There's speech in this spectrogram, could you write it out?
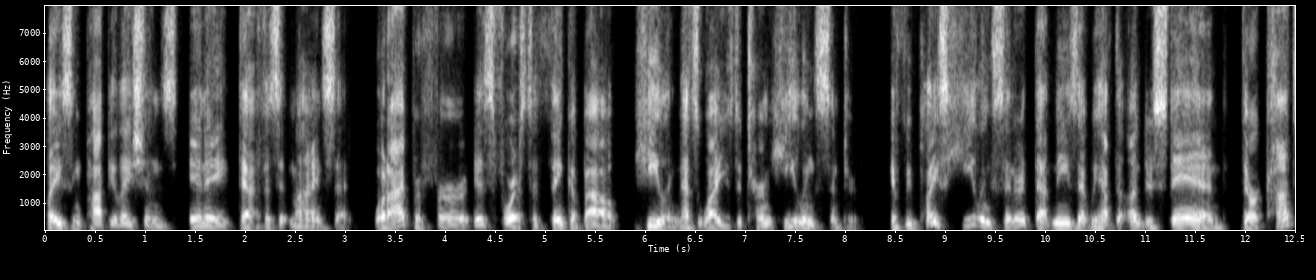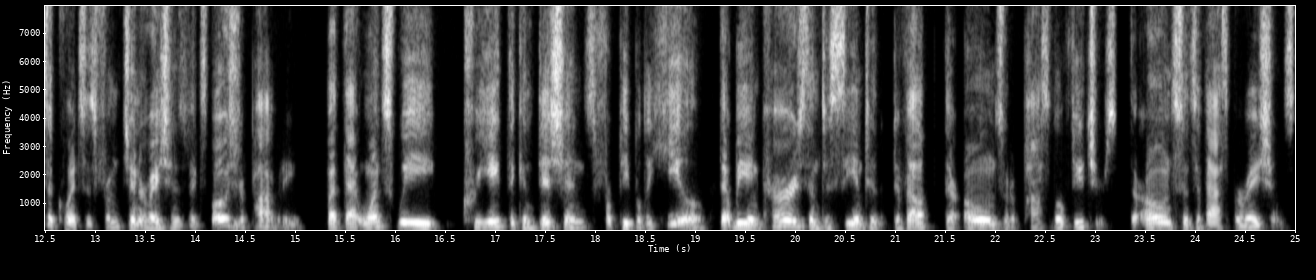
placing populations in a deficit mindset. What I prefer is for us to think about healing. That's why I use the term healing centered. If we place healing centered, that means that we have to understand there are consequences from generations of exposure to poverty, but that once we create the conditions for people to heal that we encourage them to see and to develop their own sort of possible futures, their own sense of aspirations,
